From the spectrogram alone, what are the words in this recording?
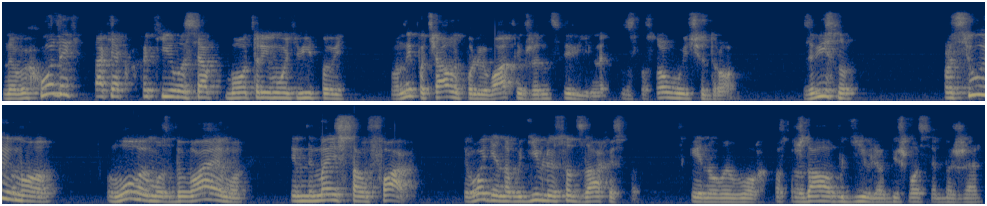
не виходить так, як хотілося бо отримують відповідь. Вони почали полювати вже на цивільних, застосовуючи дрон. Звісно, працюємо, ловимо, збиваємо. Тим не менш, сам факт. Сьогодні на будівлю соцзахисту скинули вог. Постраждала будівля, обійшлося без жертв.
